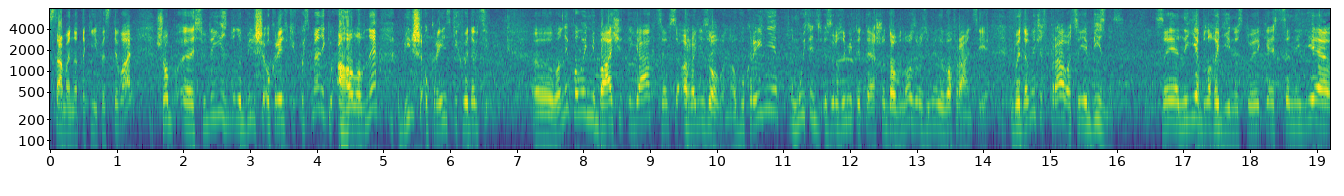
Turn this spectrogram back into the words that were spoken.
саме на такий фестиваль, щоб е, сюди їздило більше українських письменників, а головне більше українських видавців. Вони повинні бачити, як це все організовано. В Україні мусять зрозуміти те, що давно зрозуміли во Франції. Видавнича справа це є бізнес. Це не є благодійництво якесь, це не є е,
